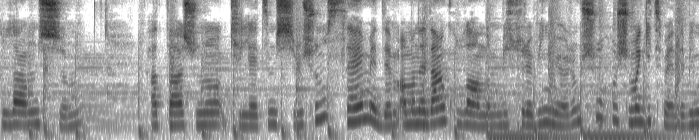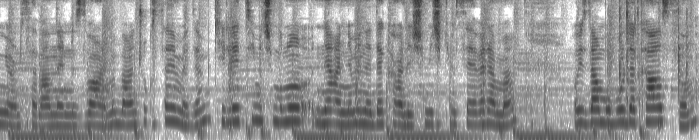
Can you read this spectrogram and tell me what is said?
kullanmışım. Hatta şunu kirletmişim. Şunu sevmedim ama neden kullandım bir süre bilmiyorum. Şu hoşuma gitmedi. Bilmiyorum sevenleriniz var mı? Ben çok sevmedim. Kirlettiğim için bunu ne anneme ne de kardeşime hiç kimseye veremem. O yüzden bu burada kalsın.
